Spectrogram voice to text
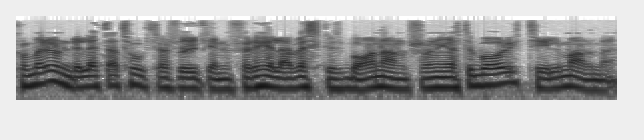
kommer underlätta tågtrafiken för hela Västkustbanan från Göteborg till Malmö.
